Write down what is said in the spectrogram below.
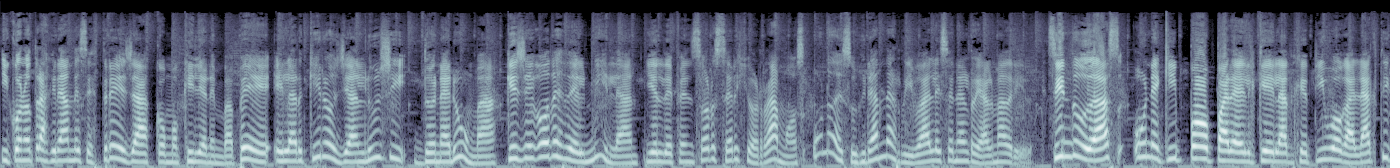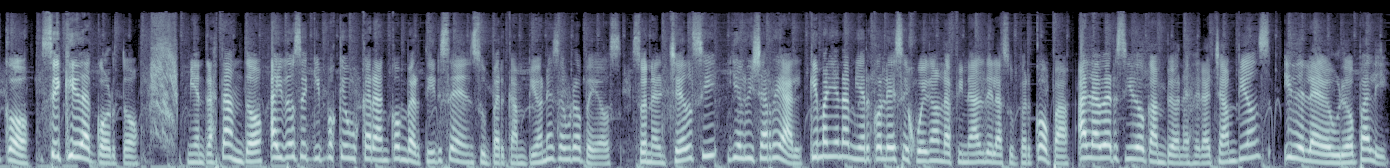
Y con otras grandes estrellas como Kylian Mbappé, el arquero Gianluigi Donnarumma, que llegó desde el Milan, y el defensor Sergio Ramos, uno de sus grandes rivales en el Real Madrid. Sin dudas, un equipo para el que el adjetivo galáctico se queda corto. Mientras tanto, hay dos equipos que buscarán convertirse en supercampeones europeos. Son el Chelsea y el Villarreal, que mañana miércoles se juegan la final de la Supercopa, al haber sido campeones de la Champions y de la Europa League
